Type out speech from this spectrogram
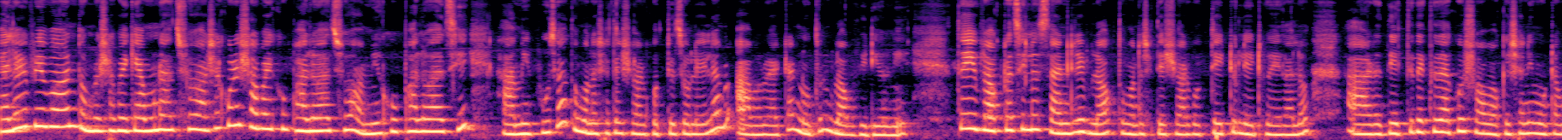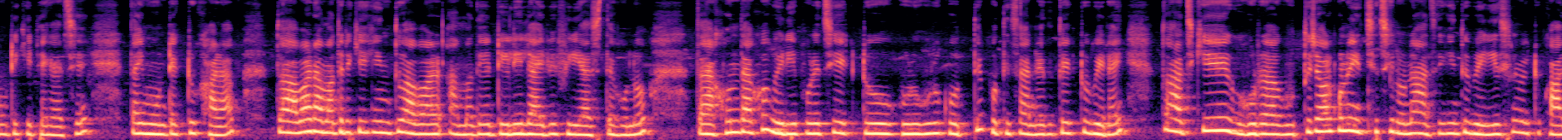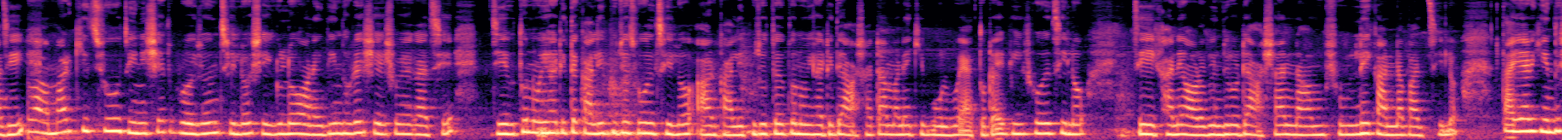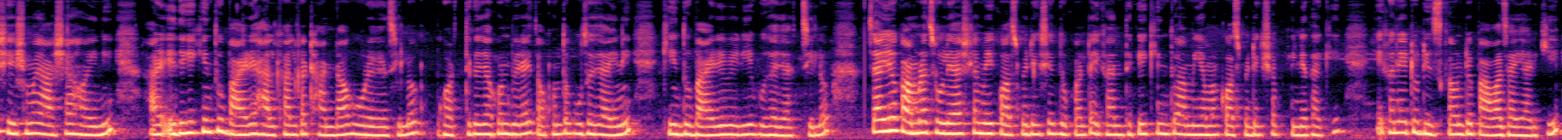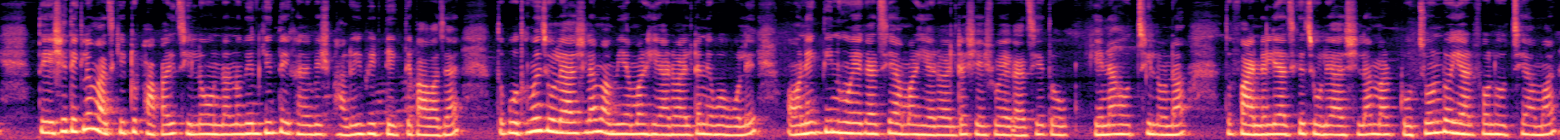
Hello everyone তোমরা সবাই কেমন আছো? আশা করি সবাই খুব ভালো আছো, আমিও খুব ভালো আছি। আমি পূজা, তোমাদের সাথে শেয়ার করতে চলে এলাম আবারও একটা নতুন ব্লগ ভিডিও নিয়ে। তো এই ব্লগটা ছিল সানডে ব্লগ তোমাদের সাথে শেয়ার করতে একটু লেট হয়ে গেল। আর দেখতে দেখতে দেখো সব অকেশানই মোটামুটি কেটে গেছে, তাই মনটা একটু খারাপ। তো আবার আমাদেরকে কিন্তু আবার আমাদের ডেলি লাইফে ফিরে আসতে হলো। তো এখন দেখো বেরিয়ে পড়েছি একটু ঘুরু ঘুরু করতে, প্রতি সানডেতে তো একটু বেরাই। তো আজকে ঘোরা, ঘুরতে যাওয়ার কোনো ইচ্ছে ছিল না, আজকে কিন্তু বেরিয়েছিলাম একটু কাজেই। তো আমার কিছু জিনিসের প্রয়োজন ছিল, সেগুলো অনেক দিন ধরে শেষ হয়ে গেছে। যেহেতু নৈহাটিতে কালী পুজো চলছিল, আর কালী পুজোতেও তো নৈহাটিতে আসাটা মানে কি বলব, এতটাই ভিড় হয়েছিল যে এখানে অরবিন্দ রোডে আসার নাম শুনলেই কান্না পাচ্ছিল। তাই আর কিন্তু সেই সময় আসা হয়নি। আর এদিকে কিন্তু বাইরে হালকা হালকা ঠান্ডাও পড়ে গেছিল। ঘর থেকে যখন বেরোয় তখন তো বোঝা যায়নি, কিন্তু বাইরে বেরিয়ে বোঝা যাচ্ছিল। যাই হোক, আমরা চলে আসলাম এই কসমেটিক্সের দোকানটা। এখান থেকেই কিন্তু আমি আমার কসমেটিক্স সব কিনে থাকি। এখানে একটু ডিসকাউন্টে পাওয়া যায় আর কি। তো এসে দেখলাম আজকে একটু ফাঁকাই ছিল। অন্যান্য দিন কিন্তু এখানে বেশ ভালোই ভিড় দেখতে পাওয়া যায়। তো প্রথমে চলে আসলাম, আমি আমার হেয়ার অয়েলটা নেব বলে। অনেক দিন হয়ে গেছে, আমার হেয়ার অয়েলটা শেষ হয়ে গেছে। তো কেনা হচ্ছিল না। তো ফাইনালি আজকে চলে আসলাম। আর প্রচণ্ড হেয়ারফল হচ্ছে আমার।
